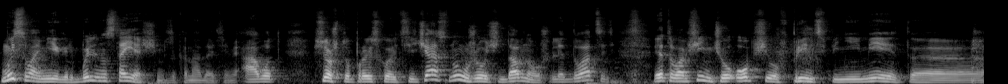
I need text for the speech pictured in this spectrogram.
мы с вами, Игорь, были настоящими законодателями. А вот все, что происходит сейчас, ну, уже очень давно, уже лет 20, это вообще ничего общего, в принципе, не имеет э,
